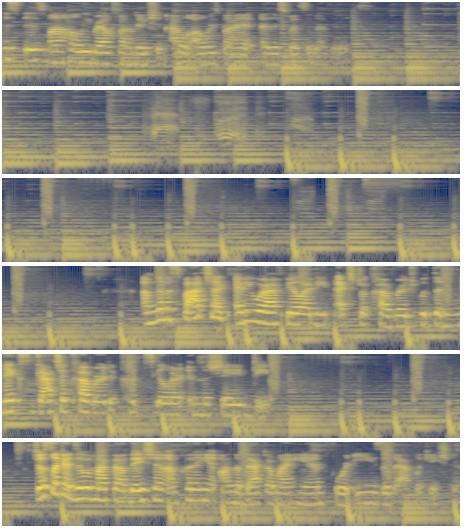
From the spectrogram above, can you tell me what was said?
This is my Holy Grail foundation. I will always buy it as expensive as it is. I'm to spot check anywhere I feel I need extra coverage with the NYX Gotcha Covered Concealer in the shade Deep. Just like I did with my foundation, I'm putting it on the back of my hand for ease of application.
